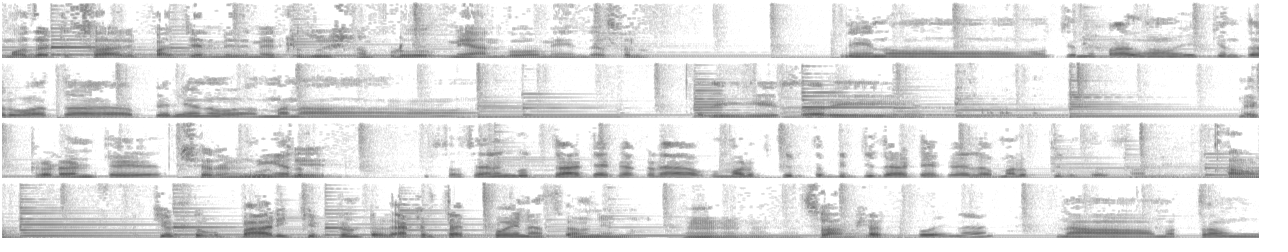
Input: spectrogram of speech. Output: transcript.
మొదటిసారి పద్దెనిమిది మెట్లు చూసినప్పుడు మీ అనుభవం ఏంది అసలు? నేను చిన్నపాదం ఎక్కిన తర్వాత పెరియాన మన అది సారీ ఎక్కడంటే శనంగుత్ దాటాక అక్కడ ఒక మలుపు తిరుగుతుంది బిడ్డి దాటాక ఇలా మలుపు తిరుగుతుంది స్వామి. అవును. చెట్టు ఒక భారీ చెట్టు ఉంటది అక్కడ తప్పిపోయినా స్వామి నేను. తప్పిపోయినా నా మొత్తం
